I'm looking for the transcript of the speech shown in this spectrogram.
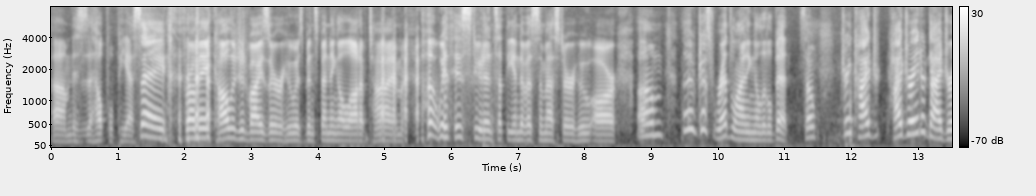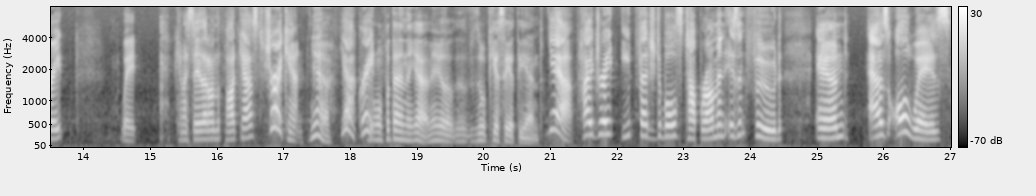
Um, this is a helpful PSA from a college advisor who has been spending a lot of time with his students at the end of a semester who are um, just redlining a little bit. So drink hydr- hydrate or dihydrate. Wait, can I say that on the podcast? Sure, I can. Yeah. Yeah, great. We'll put that in the yeah. Maybe we'll do a PSA at the end. Yeah, hydrate, eat vegetables, top ramen isn't food, and as always,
